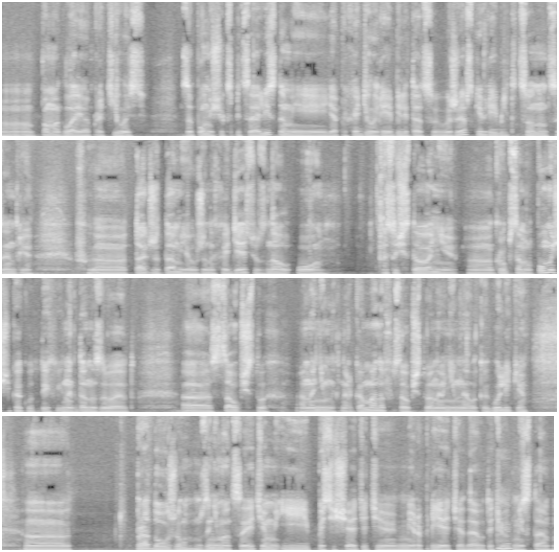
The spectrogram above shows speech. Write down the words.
э, помогла и обратилась за помощью к специалистам, и я проходил реабилитацию в Ижевске в реабилитационном центре. Э, также там я уже находясь узнал о о существовании э, групп самопомощи, как вот их иногда называют, э, сообществах анонимных наркоманов, сообщества анонимные алкоголики. Э, продолжил заниматься этим и посещать эти мероприятия, да, вот эти mm-hmm. вот места,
